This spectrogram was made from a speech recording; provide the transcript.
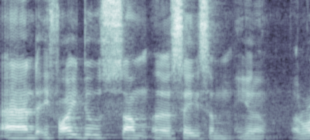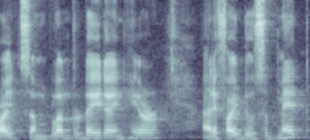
and if I do some, uh, say some, you know, write some Blender data in here and if I do submit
